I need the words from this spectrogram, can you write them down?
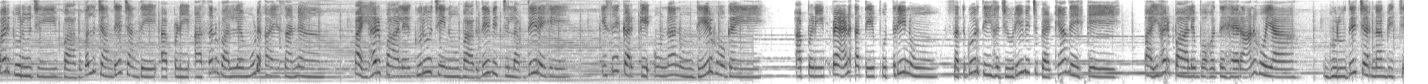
ਪਰ ਗੁਰੂ ਜੀ ਬਾਗ ਵੱਲ ਜਾਂਦੇ ਜਾਂਦੇ ਆਪਣੇ ਆਸਨ ਵੱਲ ਮੁੜ ਆਏ ਸਨ। ਭਾਈ ਹਰਪਾਲ ਗੁਰੂ ਜੀ ਨੂੰ ਬਾਗ ਦੇ ਵਿੱਚ ਲੱਭਦੇ ਰਹੇ। ਇਸੇ ਕਰਕੇ ਉਹਨਾਂ ਨੂੰ ਦੇਰ ਹੋ ਗਈ। ਆਪਣੀ ਭੈਣ ਅਤੇ ਪੁੱਤਰੀ ਨੂੰ ਸਤਗੁਰ ਦੀ ਹਜ਼ੂਰੀ ਵਿੱਚ ਬੈਠਿਆਂ ਦੇਖ ਕੇ ਭਾਈ ਹਰਪਾਲ ਬਹੁਤ ਹੈਰਾਨ ਹੋਇਆ। ਗੁਰੂ ਦੇ ਚਰਨਾਂ ਵਿੱਚ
